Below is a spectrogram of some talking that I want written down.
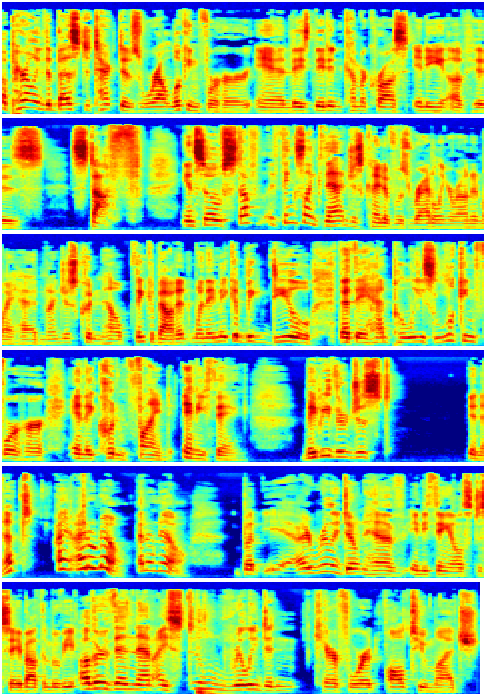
apparently the best detectives were out looking for her and they they didn't come across any of his stuff. And so stuff things like that just kind of was rattling around in my head and I just couldn't help think about it when they make a big deal that they had police looking for her and they couldn't find anything. Maybe they're just inept? I I don't know. I don't know. But yeah, I really don't have anything else to say about the movie other than that I still really didn't care for it all too much.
